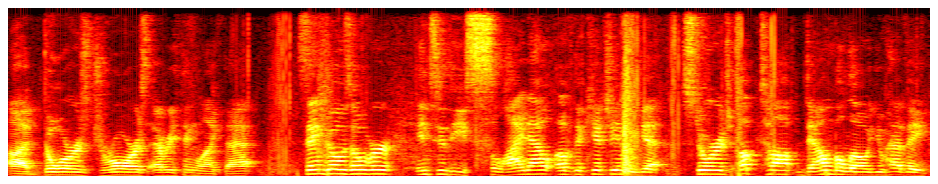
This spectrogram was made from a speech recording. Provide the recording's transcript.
Uh, doors, drawers, everything like that. Same goes over into the slide out of the kitchen. You get storage up top, down below. You have a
